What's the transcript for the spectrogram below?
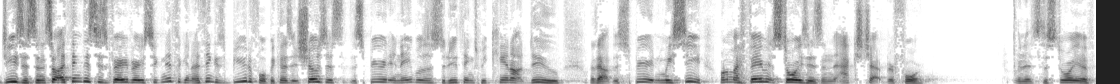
Jesus. And so I think this is very, very significant. I think it's beautiful because it shows us that the Spirit enables us to do things we cannot do without the Spirit. And we see one of my favorite stories is in Acts chapter 4. And it's the story of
